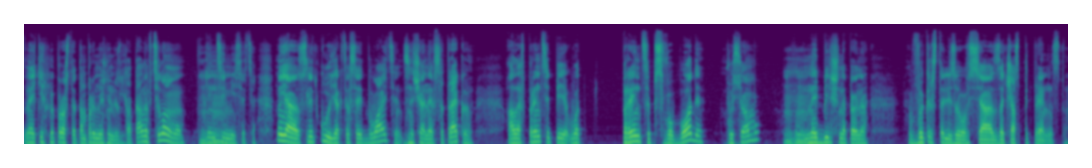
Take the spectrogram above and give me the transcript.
на яких ми просто там проміжні результати, але в цілому в кінці угу. місяця. Ну, я слідкую, як це все відбувається. Звичайно, я все трекаю. Але в принципі, от принцип свободи в усьому угу. найбільше, напевно, викристалізувався за час підприємництва.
